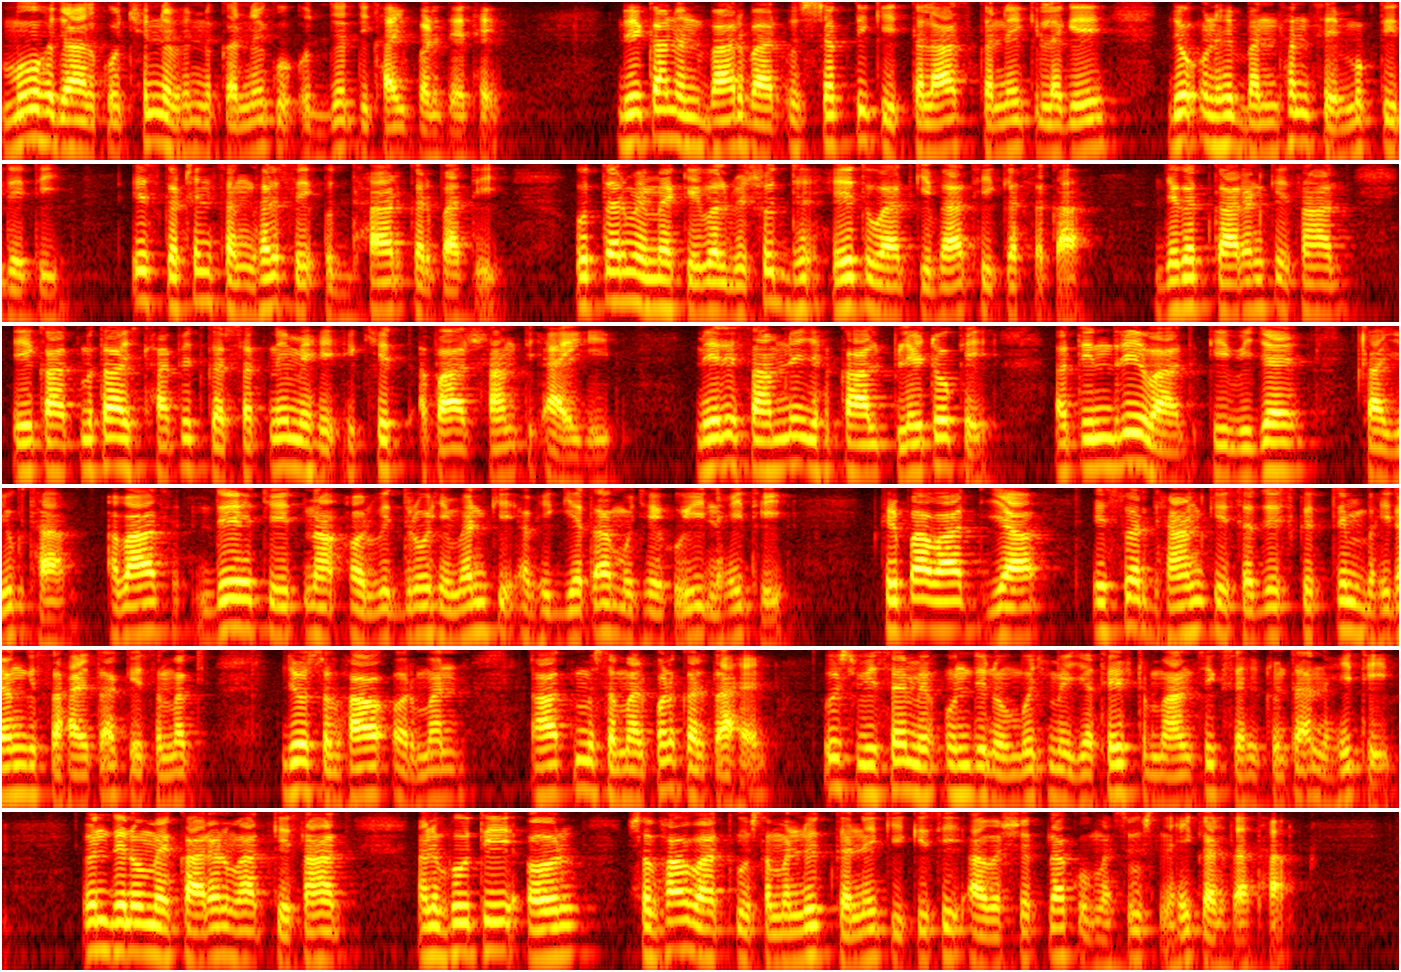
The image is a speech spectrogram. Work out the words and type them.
मोहजाल को छिन्न भिन्न करने को उद्यत दिखाई पड़ते थे। विवेकानंद बार बार उस शक्ति की तलाश करने के लगे जो उन्हें बंधन से मुक्ति देती, इस कठिन संघर्ष से उद्धार कर पाती। उत्तर में मैं केवल विशुद्ध हेतुवाद की बात ही कह सका। जगत कारण के साथ एकात्मता स्थापित कर सकने में ही इच्छित अपार शांति आएगी। मेरे सामने यह काल प्लेटो के अतीन्द्रियवाद की विजय का युग था। अबाध देह चेतना और विद्रोही मन की अभिज्ञता मुझे हुई नहीं थी। कृपावाद या ईश्वर ध्यान के सदृश कृत्रिम बहिरंग सहायता के समक्ष जो स्वभाव और मन आत्मसमर्पण करता है, उस विषय में उन दिनों मुझमें यथेष्ट मानसिक सहिष्णुता नहीं थी। उन दिनों में कारणवाद के साथ अनुभूति और स्वभाववाद को समन्वित करने की किसी आवश्यकता को महसूस नहीं करता था।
